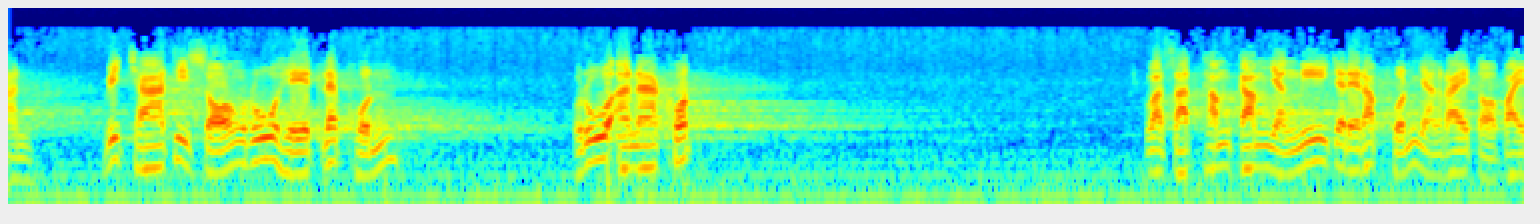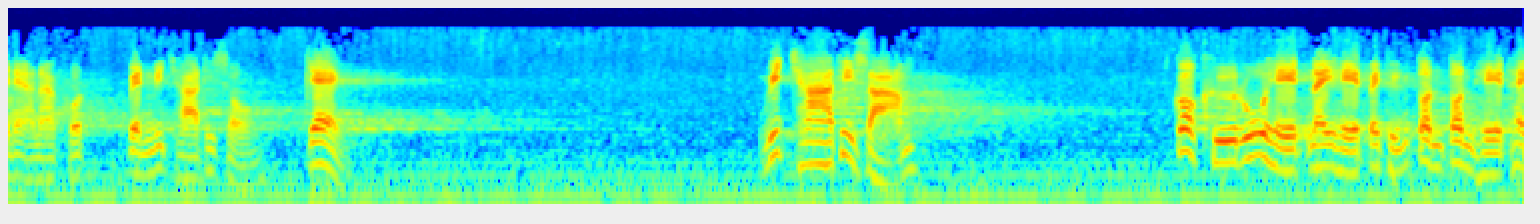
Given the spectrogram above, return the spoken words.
าณวิชาที่สองรู้เหตุและผล รู้อนาคต ว่าสัตว์ทำกรรมอย่างนี้จะได้รับผลอย่างไรต่อไปในอนาคตเป็นวิชาที่สองแจ้ง วิชาที่สามก็คือรู้เหตุในเหตุไปถึงต้นต้นเหตุให้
